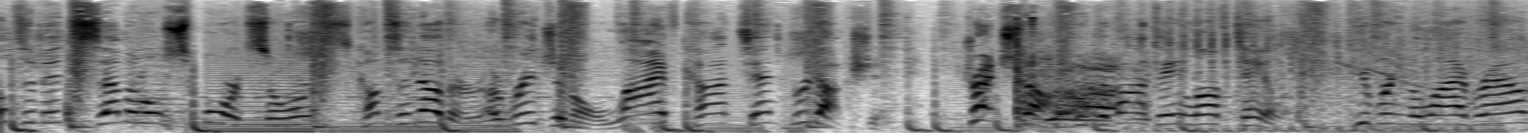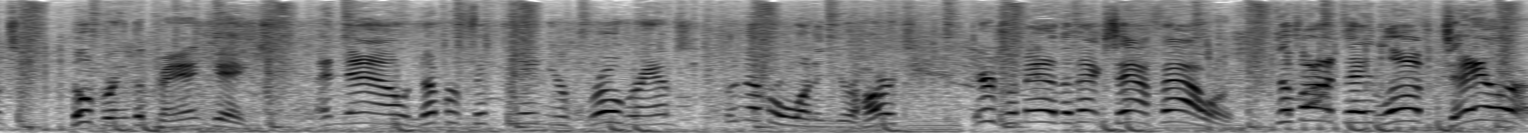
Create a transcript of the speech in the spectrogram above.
Ultimate Seminole sports source comes another original live content production. Trench Talk with Devontay Love Taylor. You bring the live rounds, he'll bring the pancakes. And now, number 58 in your programs, but number one in your hearts, here's the man of the next half hour, Devontay Love Taylor.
